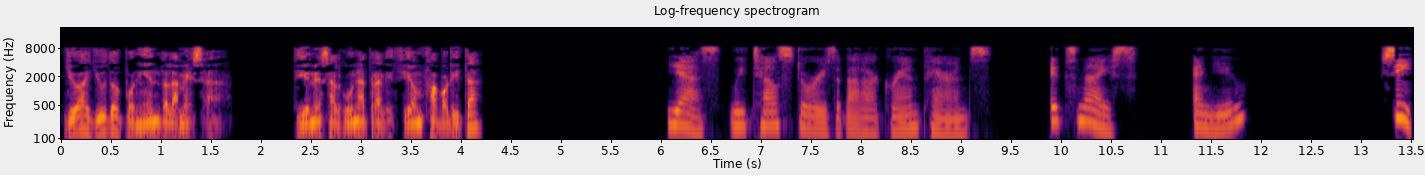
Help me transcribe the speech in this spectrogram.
Yo ayudo poniendo la mesa. ¿Tienes alguna tradición favorita? Yes, we tell stories about our grandparents. It's nice. And you? Sí,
